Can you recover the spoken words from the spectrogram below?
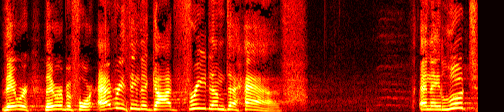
They were, they were before everything that God freed them to have. And they looked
